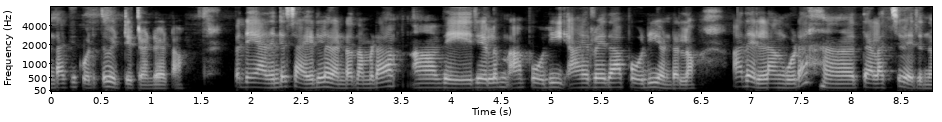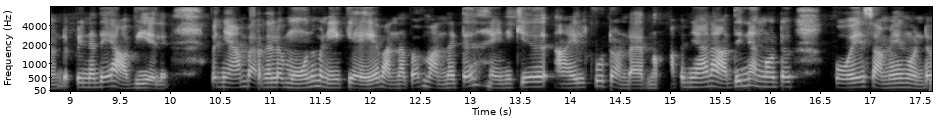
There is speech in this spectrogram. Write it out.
ഉണ്ടാക്കി കൊടുത്ത് വിട്ടിട്ടുണ്ട് കേട്ടോ. അപ്പൊ ദേ അതിന്റെ സൈഡിൽ കണ്ടോ? നമ്മുടെ ആ വേരുകളും ആ പൊടി ആയുർവേദ ആ പൊടി ഉണ്ടല്ലോ അതെല്ലാം കൂടെ തിളച്ച് വരുന്നുണ്ട്. പിന്നെ ദേ അവിയൽ അപ്പൊ ഞാൻ പറഞ്ഞല്ലോ മൂന്ന് മണിയൊക്കെ ആയി വന്നപ്പം വന്നിട്ട് എനിക്ക് അയൽക്കൂട്ടം ഉണ്ടായിരുന്നു. അപ്പൊ ഞാൻ അതിന് അങ്ങോട്ട് പോയ സമയം കൊണ്ട്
